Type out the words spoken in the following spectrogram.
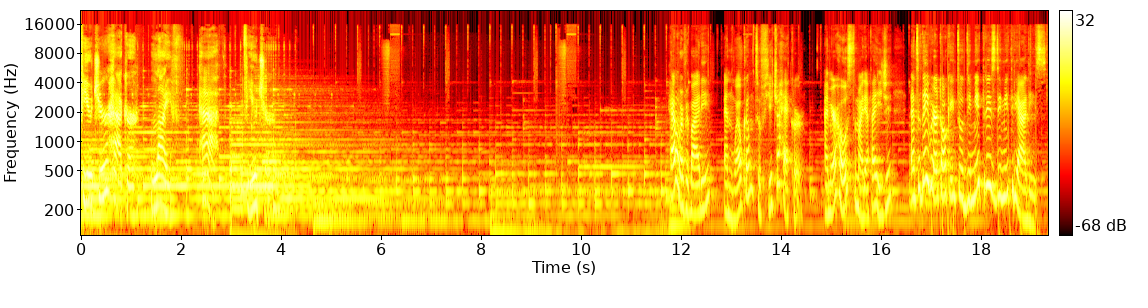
Future Hacker Life Path Future. Hello, everybody, and welcome to Future Hacker. I'm your host, Maria Taide, and today we are talking to Dimitris Dimitriadis.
